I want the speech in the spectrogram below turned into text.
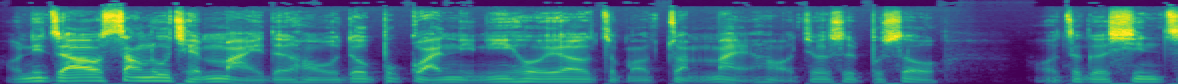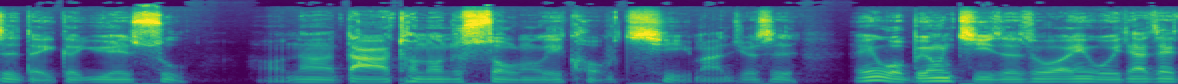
哦，你只要上路前买的哈，我都不管你，你以后要怎么转卖哈，就是不受哦这个新制的一个约束，哦，那大家通通就松了一口气嘛，就是诶，我不用急着说，诶，我一定要在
